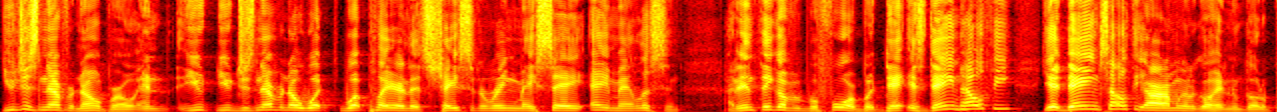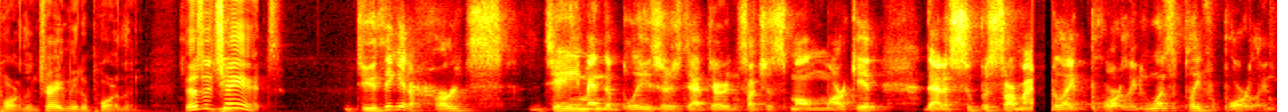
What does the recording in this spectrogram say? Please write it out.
you just never know, bro. And you you just never know what what player that's chasing the ring may say, "Hey, man, listen." I didn't think of it before, but da- is Dame healthy? Yeah, Dame's healthy. All right, I'm going to go ahead and go to Portland. Trade me to Portland. There's a chance. Do you think it hurts Dame and the Blazers that they're in such a small market that a superstar might be like Portland? Who wants to play for Portland?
